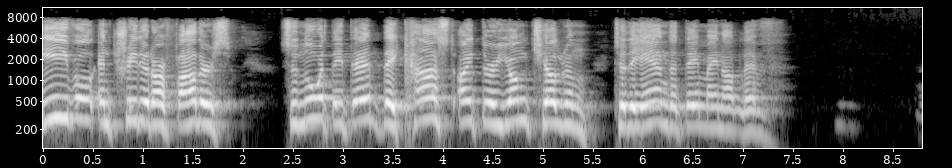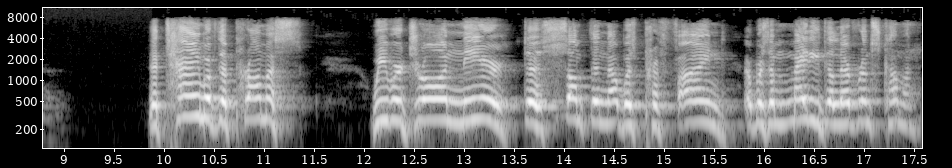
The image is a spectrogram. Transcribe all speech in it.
Evil entreated our fathers. So know what they did? They cast out their young children to the end that they may not live. The time of the promise, we were drawn near to something that was profound. There was a mighty deliverance coming.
